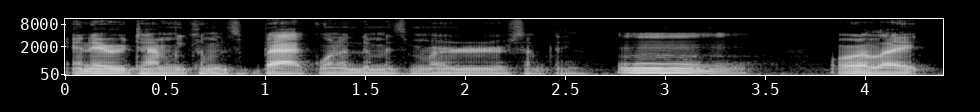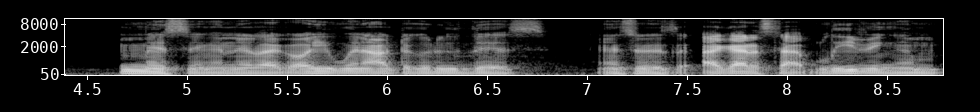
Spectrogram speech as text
and every time he comes back, one of them is murdered or something, mm. or like missing, and they're like, "Oh, he went out to go do this," and so he's like, "I gotta stop leaving him,"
